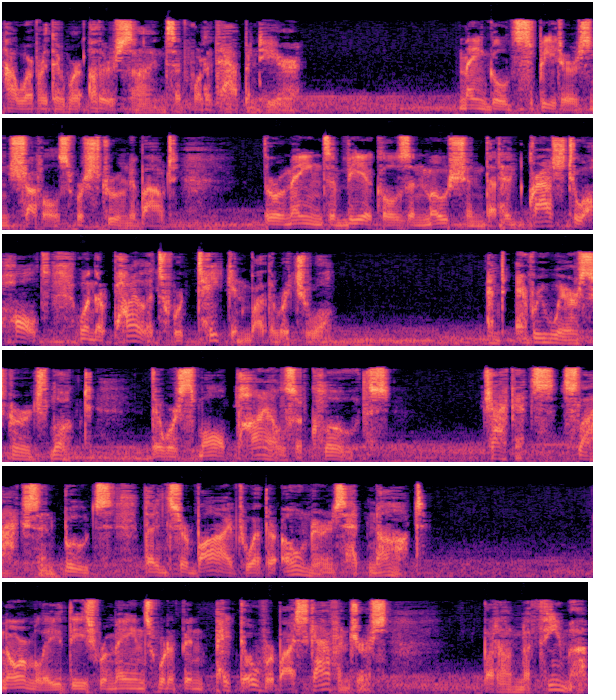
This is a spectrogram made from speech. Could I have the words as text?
However, there were other signs of what had happened here. Mangled speeders and shuttles were strewn about, the remains of vehicles in motion that had crashed to a halt when their pilots were taken by the ritual. And everywhere Scourge looked, there were small piles of clothes jackets, slacks, and boots that had survived where their owners had not. Normally, these remains would have been picked over by scavengers, but on Nathema,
